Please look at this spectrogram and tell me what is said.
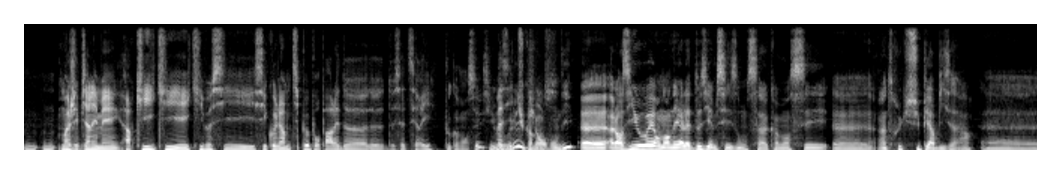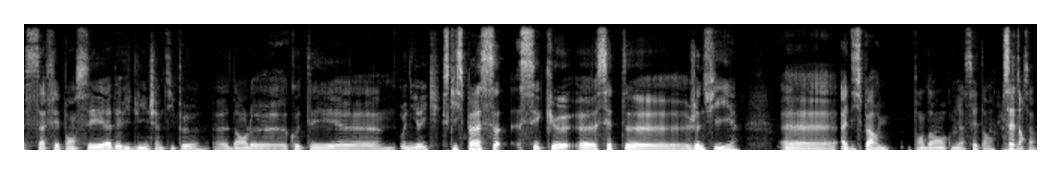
Mm, mm. Moi j'ai bien aimé. Alors qui, qui, qui veut s'y s'y coller un petit peu pour parler de, de, de cette série? Je peux commencer si vous Vas-y, voulez, tu puis on commences. rebondit. Euh, alors The OA, on en est à la deuxième saison. Ça a commencé euh, un truc super bizarre. Euh, ça fait penser à David Lynch un petit peu euh, dans le côté euh, onirique. Ce qui se passe, c'est que euh, cette euh, jeune fille euh, a disparu pendant combien? 7 ans? Quelque chose Sept comme ans. ça?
